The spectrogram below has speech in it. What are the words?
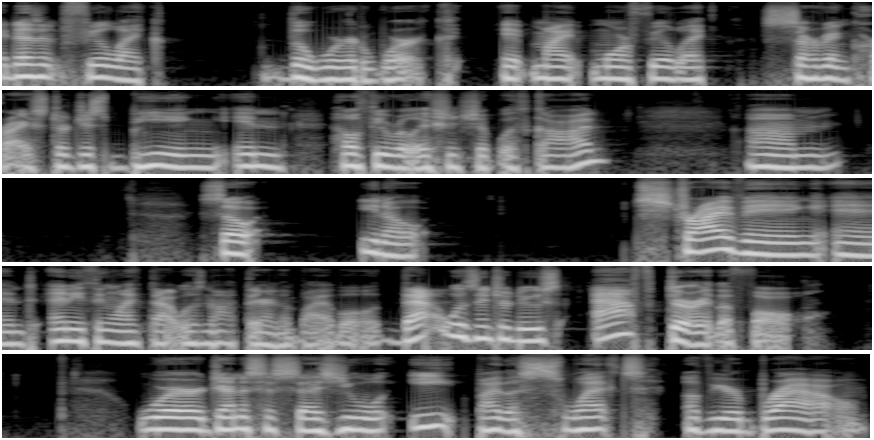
it doesn't feel like the word work. It might more feel like serving Christ or just being in healthy relationship with God. Um, so, you know, striving and anything like that was not there in the Bible. That was introduced after the fall, where Genesis says, You will eat by the sweat of your brow.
